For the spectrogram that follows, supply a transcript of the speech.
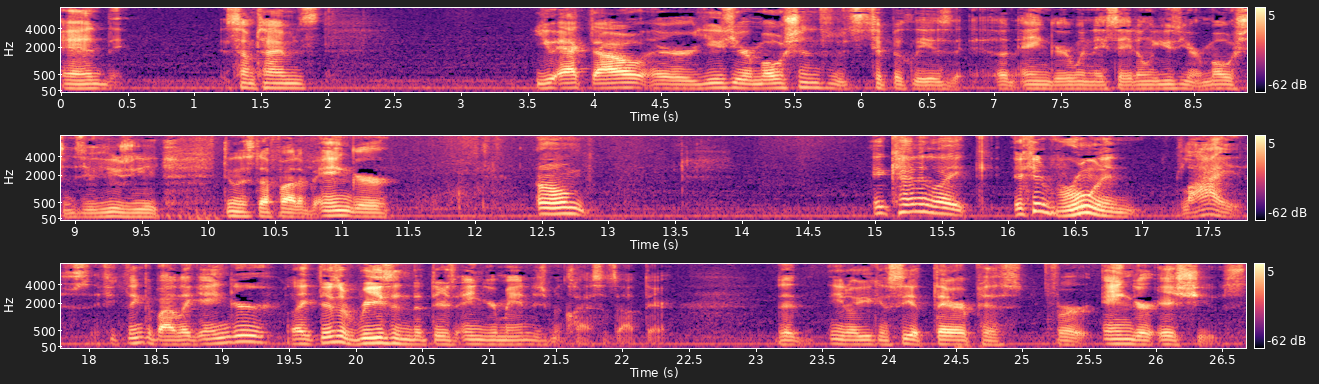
And sometimes you act out or use your emotions, which typically is an anger when they say don't use your emotions. You're usually doing stuff out of anger. Um it kind of like it can ruin lives if you think about it. Like anger, like there's a reason that there's anger management classes out there. That you know, you can see a therapist for anger issues.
